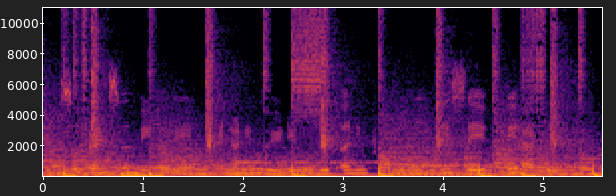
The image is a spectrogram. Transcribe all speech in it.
A new property. Be safe, be happy.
